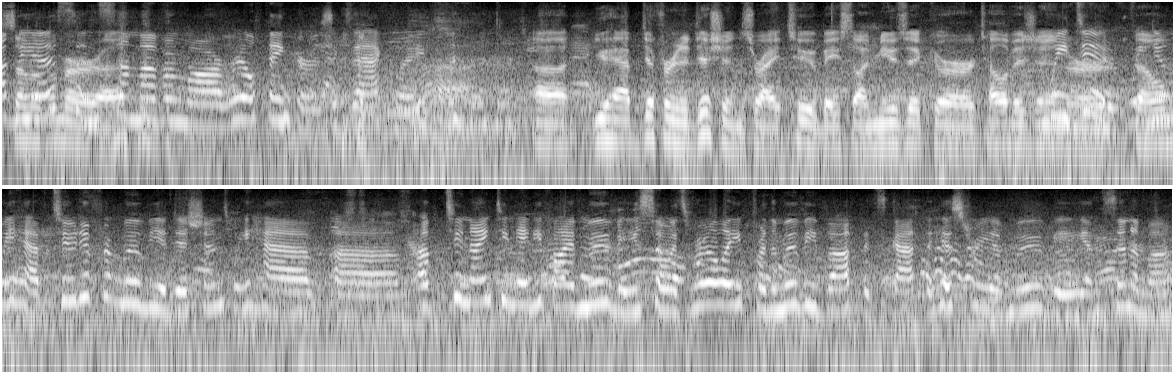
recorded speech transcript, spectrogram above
and some of them are. uh, some of them are real thinkers. Exactly. uh, you have different editions, right? Too, based on music or television We or do. film. We do. We have two different movie editions. We have um, up to 1985 movies, so it's really for the movie buff. It's got the history of movie and cinema.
